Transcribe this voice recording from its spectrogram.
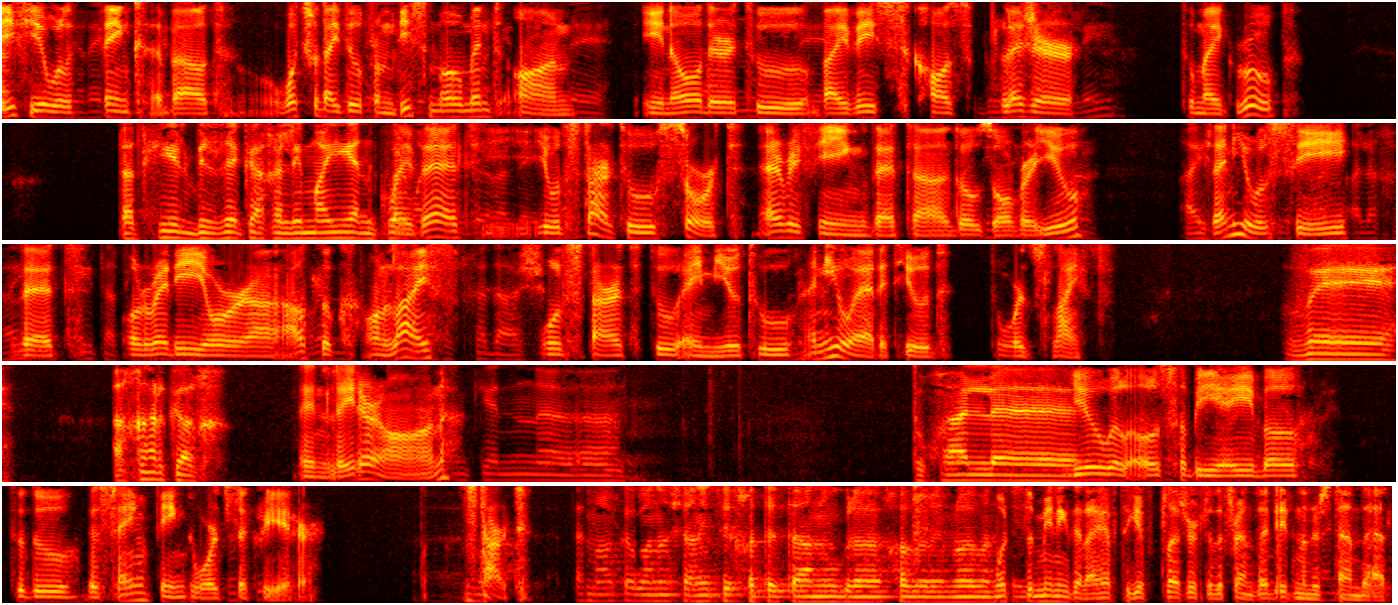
If you will think about what should I do from this moment on in order to, by this, cause pleasure to my group, by that, you will start to sort everything that uh, goes over you. Then you will see that already your uh, outlook on life will start to aim you to a new attitude towards life. And later on, Eh, you will also be able to do the same thing towards the Creator. Start. What's the meaning that I have to give pleasure to the friends? I didn't understand that.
